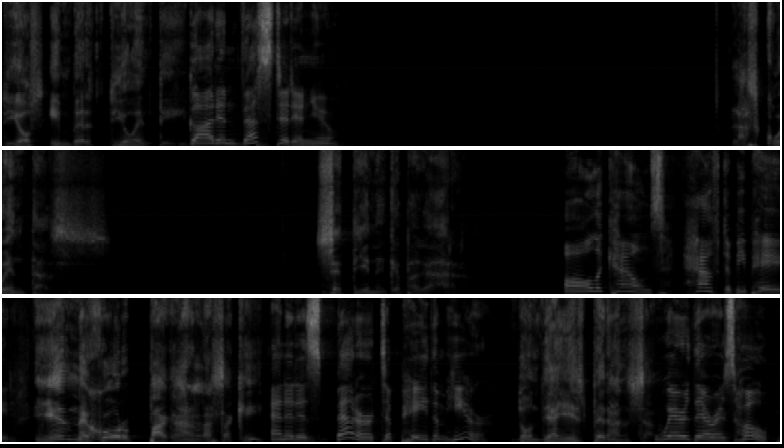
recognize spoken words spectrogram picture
Dios invirtió en ti. God invested in you. Las cuentas se tienen que pagar. All accounts have to be paid, Y es mejor pagarlas aquí, and it is better to pay them here donde hay esperanza, where there is hope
